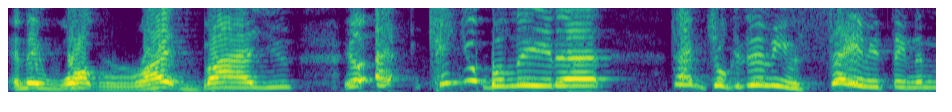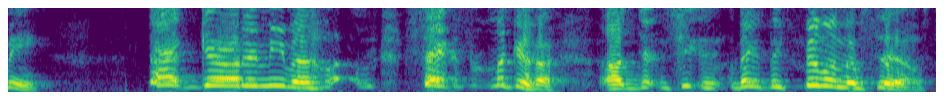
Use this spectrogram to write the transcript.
and they walk right by you. you know, can you believe that? That joker didn't even say anything to me. That girl didn't even say, look at her. Uh, she, they, they feeling themselves.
